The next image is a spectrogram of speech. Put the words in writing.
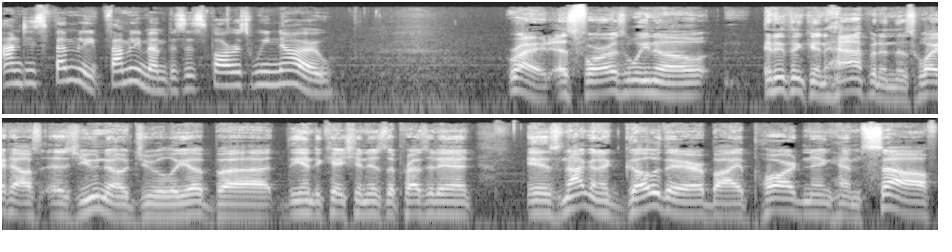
and his family, family members, as far as we know. Right. As far as we know, anything can happen in this White House, as you know, Julia, but the indication is the president is not going to go there by pardoning himself,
